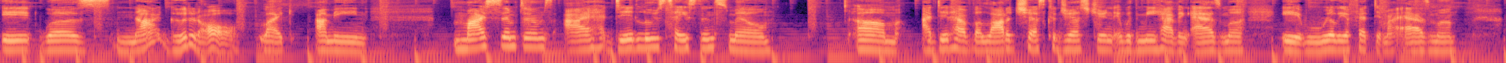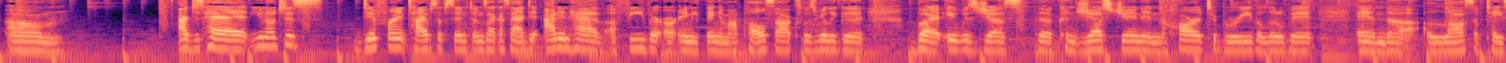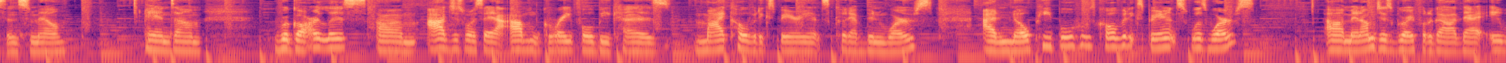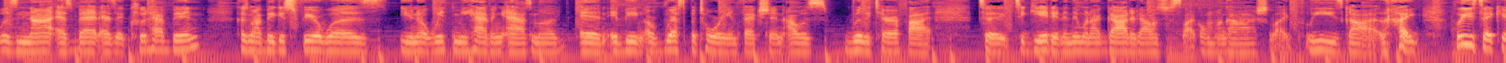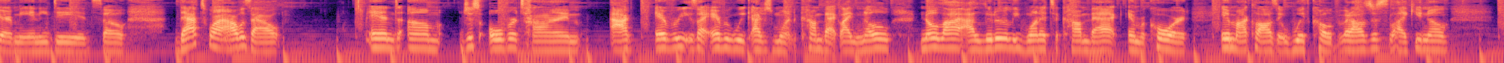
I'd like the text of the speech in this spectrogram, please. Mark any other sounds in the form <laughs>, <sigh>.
it was not good at all. Like, I mean, my symptoms, I did lose taste and smell. Um, I did have a lot of chest congestion, and with me having asthma, it really affected my asthma. Um, I just had, you know, just different types of symptoms. Like I said, I, did, I didn't have a fever or anything, and my pulse ox was really good, but it was just the congestion and hard to breathe a little bit, and the loss of taste and smell. And um, regardless, um, I just want to say I'm grateful because my COVID experience could have been worse. I know people whose COVID experience was worse. Um, and I'm just grateful to God that it was not as bad as it could have been. Because my biggest fear was, you know, with me having asthma and it being a respiratory infection, I was really terrified to to get it. And then when I got it, I was just like, oh my gosh, like please God, <laughs> like please take care of me. And He did. So that's why I was out. And um, just over time, I every it's like every week I just wanted to come back. Like no no lie, I literally wanted to come back and record in my closet with COVID. But I was just like, you know,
